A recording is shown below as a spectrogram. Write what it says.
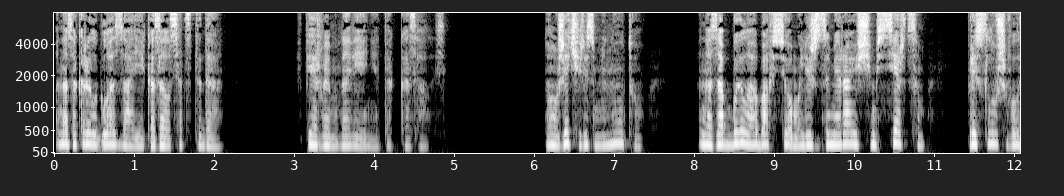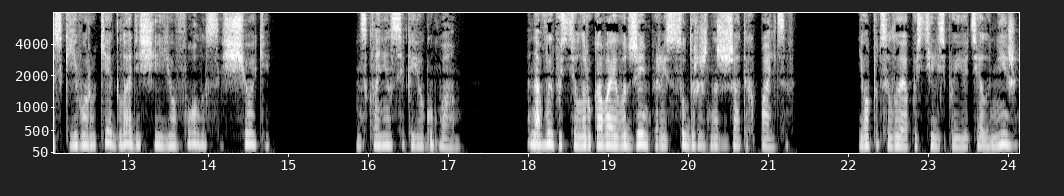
Она закрыла глаза, ей казалось от стыда. В первое мгновение так казалось. Но уже через минуту она забыла обо всем и лишь замирающим сердцем прислушивалась к его руке, гладящей ее волосы, щеки. Он склонился к ее губам. Она выпустила рукава его джемпера из судорожно сжатых пальцев. Его поцелуи опустились по ее телу ниже,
